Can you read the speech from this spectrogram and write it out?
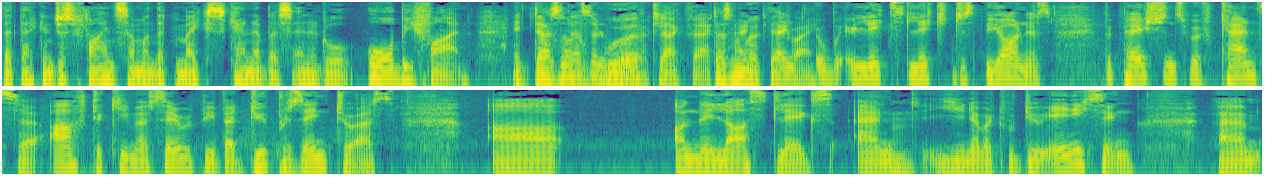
that they can just find someone that makes cannabis and it will all be fine. It does not doesn't work, like that. It Doesn't And- work that way. Let's let's just be honest. The patients with cancer after chemotherapy that do present to us are on their last legs, and Hmm. you know, it would do anything. Um,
